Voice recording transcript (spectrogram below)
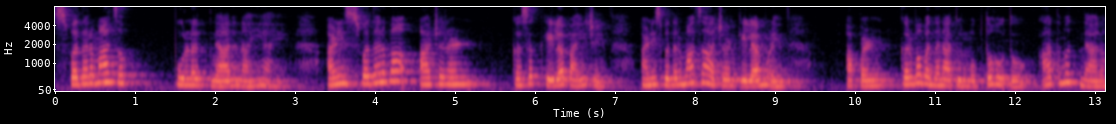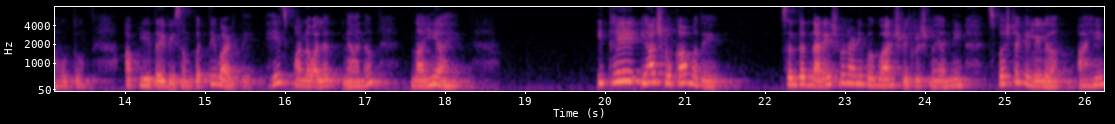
स्वधर्माचं पूर्ण ज्ञान नाही आहे. आणि स्वधर्म आचरण कसं केलं पाहिजे आणि स्वधर्माचं आचरण केल्यामुळे आपण कर्मबंधनातून मुक्त होतो आत्मज्ञान होतो आपली दैवी संपत्ती वाढते हेच मानवाला ज्ञान नाही आहे. इथे ह्या श्लोकामध्ये संत ज्ञानेश्वर आणि भगवान श्रीकृष्ण यांनी स्पष्ट केलेलं आहे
